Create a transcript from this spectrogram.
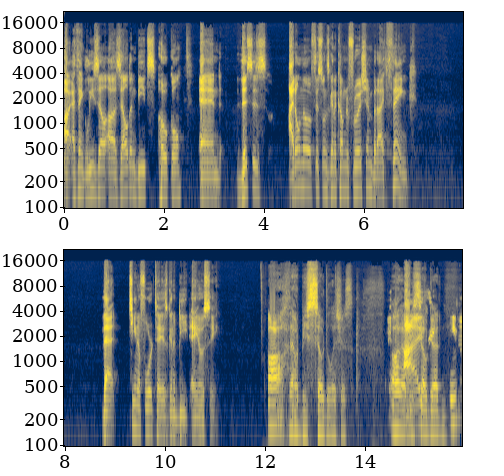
I think Lee Zel- uh, Zeldin beats Hochul, and this is I don't know if this one's going to come to fruition, but I think that Tina Forte is going to beat AOC. Oh, that would be so delicious. Oh, that would be I so good. Tina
